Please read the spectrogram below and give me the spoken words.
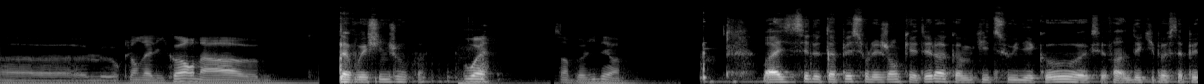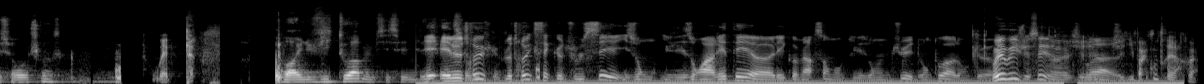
euh, le clan de la licorne à euh, D'avouer Shinjo, quoi. Ouais, c'est un peu l'idée, ouais. Bah, ils essaient de taper sur les gens qui étaient là, comme Kitsui Neko, etc. Enfin, dès qu'ils peuvent taper sur autre chose. Ouais. Avoir une victoire, même si c'est une Et, et le truc, le truc, c'est que tu le sais, ils ont, ils les ont arrêtés euh, les commerçants, donc ils les ont même tués dont toi, donc. euh, Oui, oui, je sais, euh, je, Voilà. je dis pas le contraire, quoi.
